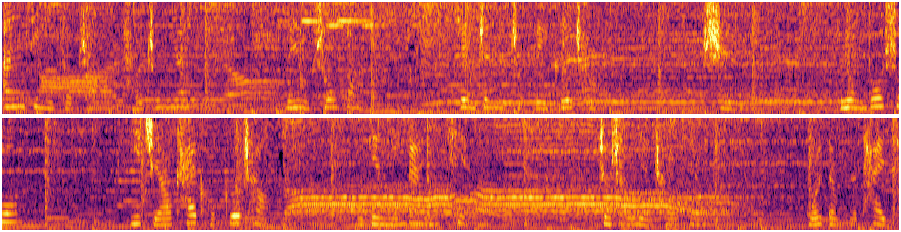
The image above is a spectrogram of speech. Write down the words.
安静地走上舞台中央，没有说话，认真地准备歌唱。是的，不用多说。你只要开口歌唱，你便明白一切。这场演唱会，我等得太久，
